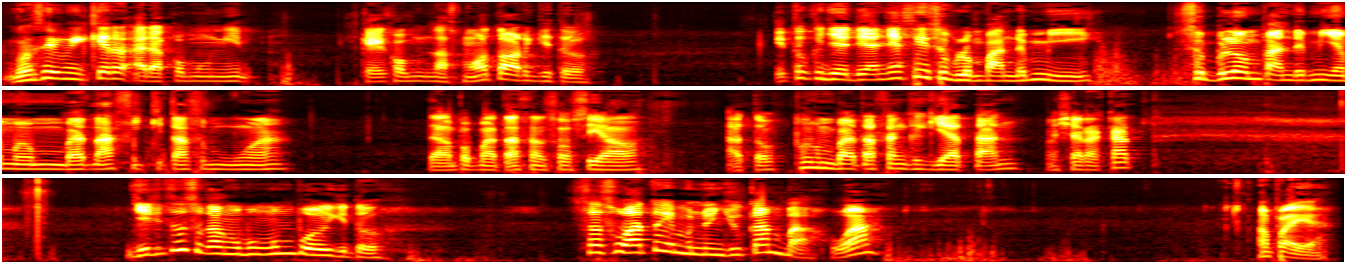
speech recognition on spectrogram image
Gue sih mikir ada komunitas kayak komunitas motor gitu itu kejadiannya sih sebelum pandemi sebelum pandemi yang membatasi kita semua dalam pembatasan sosial atau pembatasan kegiatan masyarakat jadi tuh suka ngumpul-ngumpul gitu sesuatu yang menunjukkan bahwa apa ya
